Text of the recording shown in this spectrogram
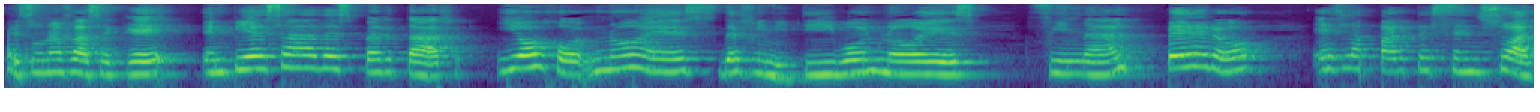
es una fase que empieza a despertar y ojo, no es definitivo, no es final, pero es la parte sensual.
